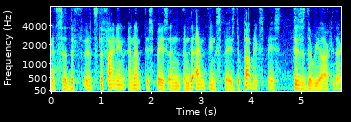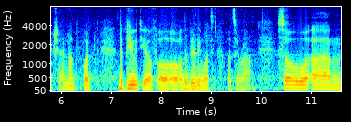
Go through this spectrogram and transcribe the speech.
It's, def it's defining an empty space and, and the emptying space, the public space. This is the real architecture and not what the beauty of or, or the building what's, what's around. So, um,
